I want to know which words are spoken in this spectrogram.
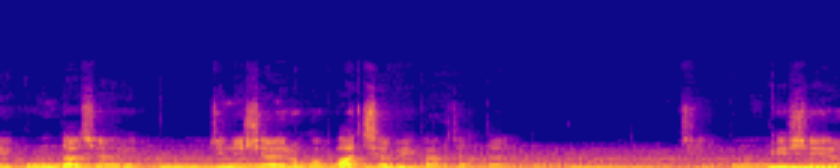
एक उम्दा शायर, जिन्हें शायरों का बादशाह भी कहा जाता है। जी। उनके शेर,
